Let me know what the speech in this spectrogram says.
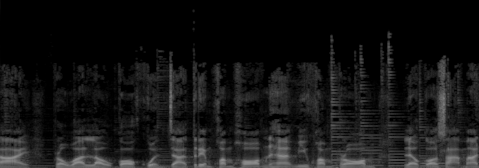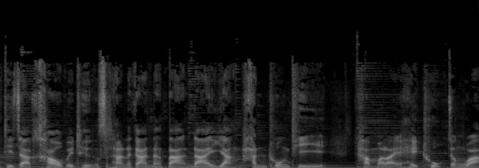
ได้ เพราะว่าเราก็ควรจะเตรียมความพร้อมนะฮะมีความพร้อม แล้วก็สามารถที่จะเข้าไปถึงสถานการณ์ต่างๆ ได้อย่างทันท่วงทีทำอะไรให้ถูกจังหวะ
